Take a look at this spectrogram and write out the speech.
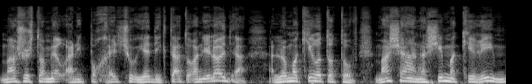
משהו שאתה אומר, אני פוחד שהוא יהיה דיקטטור, אני לא יודע, אני לא מכיר אותו טוב. מה שהאנשים מכירים,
